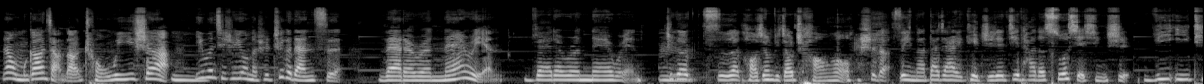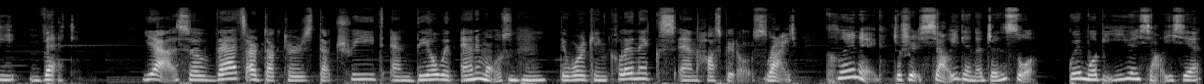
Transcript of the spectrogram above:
那我们刚刚讲到宠物医生啊，嗯英文其实用的是这个单词 veterinarian。 veterinarian、这个词好像比较长哦，是的所以呢，大家也可以直接记它的缩写形式 vet vet。 Yeah, so vets are doctors that treat and deal with animals. They work in clinics and hospitals. Right, clinic 就是小一点的诊所，规模比医院小一些。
